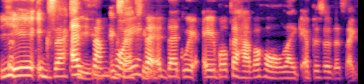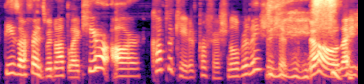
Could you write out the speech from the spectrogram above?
yeah exactly at some point exactly. that, that we're able to have a whole like episode that's like these are friends we're not like here are complicated professional relationships yes. no like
